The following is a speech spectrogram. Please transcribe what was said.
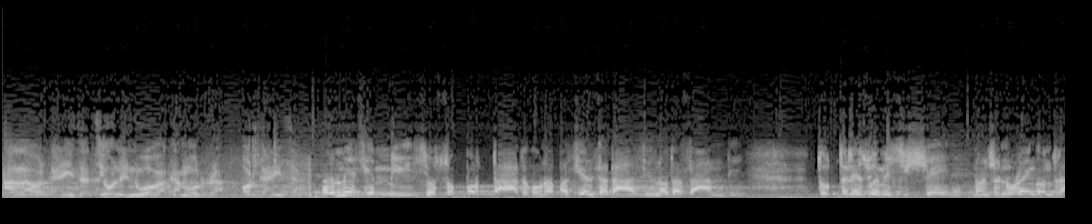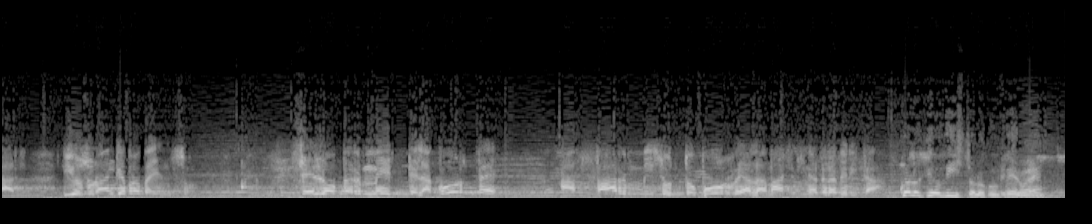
alla organizzazione Nuova Camorra Organizzata. Per mesi e mesi ho sopportato con una pazienza d'asino, non da santi, tutte le sue messiscene. Non c'è nulla in contrario. Io sono anche propenso, se lo permette la Corte, a farmi sottoporre alla macchina della verità. Quello che ho visto lo confermo.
